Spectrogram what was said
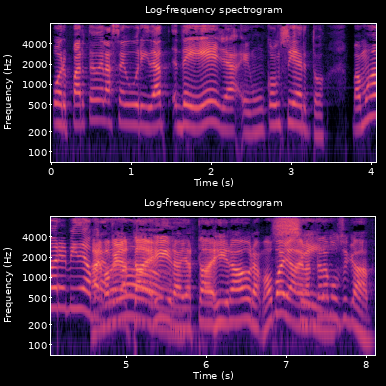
por parte de la seguridad de ella en un concierto. Vamos a ver el video Ay, para porque ella luego- está de gira, ya está de gira ahora. Vamos para allá, Sí. adelante la música.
